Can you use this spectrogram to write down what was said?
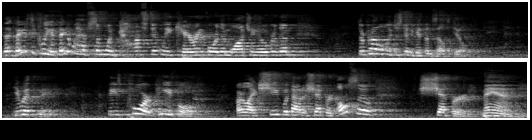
That basically, if they don't have someone constantly caring for them, watching over them, they're probably just going to get themselves killed. You with me? These poor people are like sheep without a shepherd. Also, shepherd, man.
